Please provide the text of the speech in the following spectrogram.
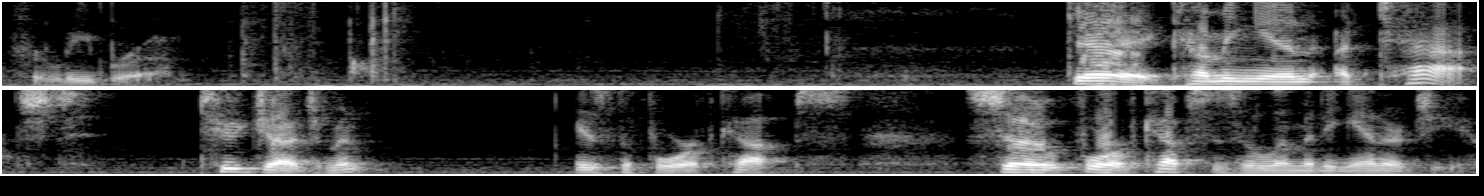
for Libra. Okay, coming in attached to judgment is the Four of Cups. So Four of Cups is a limiting energy.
